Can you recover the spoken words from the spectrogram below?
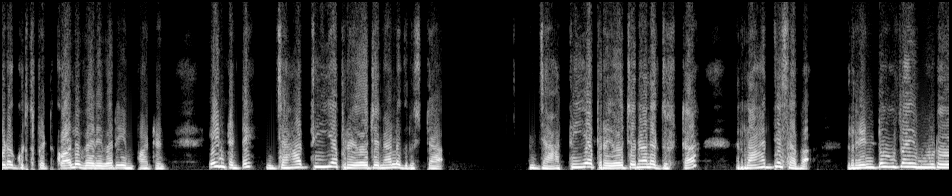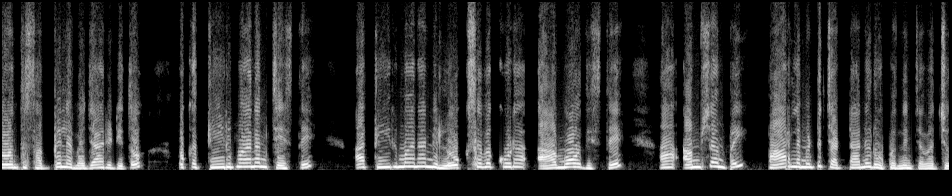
కూడా గుర్తుపెట్టుకోవాలి. వెరీ వెరీ ఇంపార్టెంట్ ఏంటంటే జాతీయ ప్రయోజనాల దృష్ట్యా జాతీయ ప్రయోజనాల దృష్ట్యా రాజ్యసభ రెండు బై మూడవ వంతు సభ్యుల మెజారిటీతో ఒక తీర్మానం చేస్తే ఆ తీర్మానాన్ని లోక్సభ కూడా ఆమోదిస్తే ఆ అంశంపై పార్లమెంటు చట్టాన్ని రూపొందించవచ్చు.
